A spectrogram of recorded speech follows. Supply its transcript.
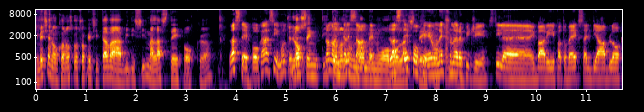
Invece non conosco ciò che citava BDC, ma Last Epoch. Last Epoch, ah sì, molto Cioè, l'ho sentito, no, no, non è un interessante. nome nuovo, Last, Last Epoch è un Epoch, action non RPG, stile i vari Path of Exile, il Diablo,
